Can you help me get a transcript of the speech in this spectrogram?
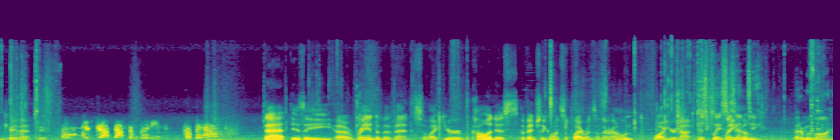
You can carry that too. Just dropped off some goodies. Hope it helps. That is a uh, random event. So, like, your colonists eventually go on supply runs on their own while you're not This place is empty. them. Better move on.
